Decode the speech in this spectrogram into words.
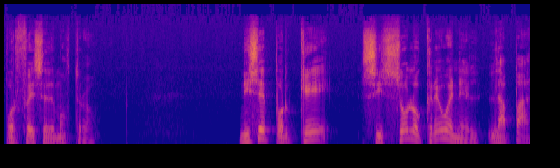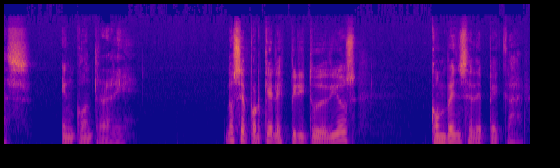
por fe se demostró. Ni sé por qué, si solo creo en Él, la paz encontraré. No sé por qué el Espíritu de Dios convence de pecar,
